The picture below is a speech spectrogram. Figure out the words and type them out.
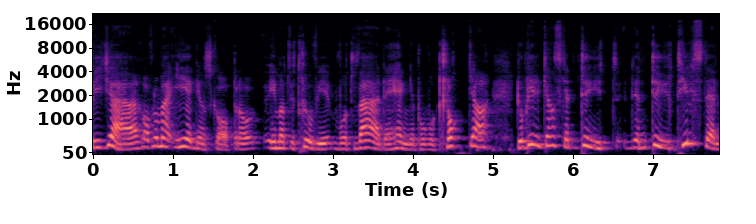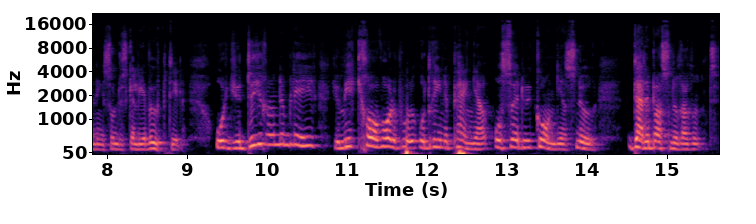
begär av de här egenskaperna, i och med att vi tror att vårt värde hänger på vår klocka, då blir det ganska dyrt, en dyr tillställning som du ska leva upp till. Och ju dyrare den blir, ju mer krav har du på att dra in pengar och så är du igång i en snurr där det bara snurrar runt.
